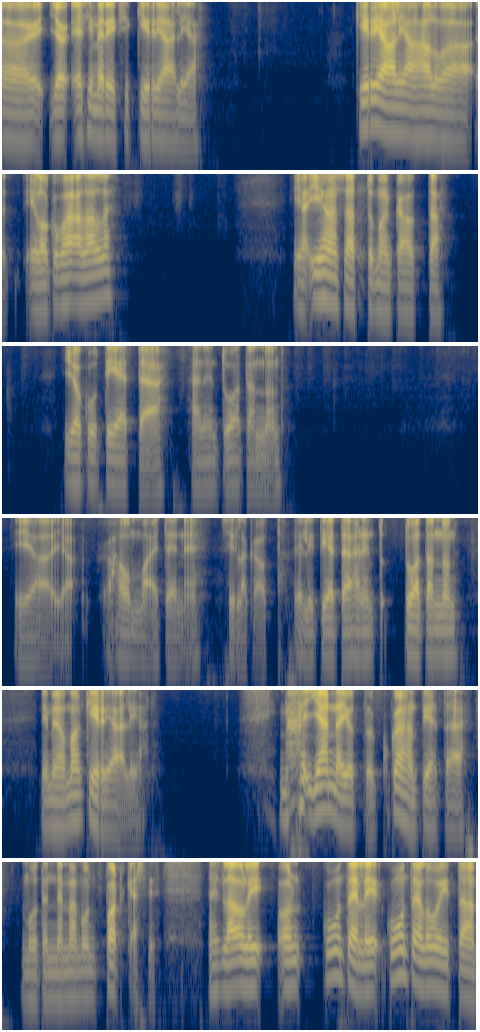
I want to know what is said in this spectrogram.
Öö, esimerkiksi kirjailija. Kirjailija haluaa elokuva-alalle ja ihan sattuman kautta joku tietää hänen tuotannon ja, ja homma etenee sillä kautta. Eli tietää hänen tuotannon nimenomaan kirjailijan. Jännä juttu, kukahan tietää muuten nämä mun podcastit. Näillä oli, on kuunteli, kuunteluita,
